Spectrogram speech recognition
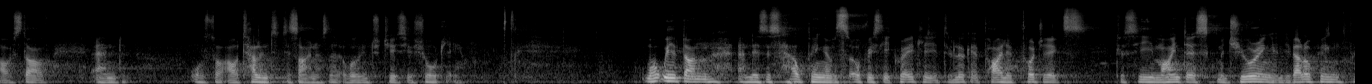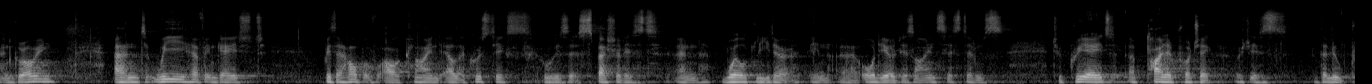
our staff and also our talented designers that I will introduce you shortly. What we've done, and this is helping us obviously greatly to look at pilot projects, to see Mindesk maturing and developing and growing. And we have engaged with the help of our client L Acoustics, who is a specialist and world leader in uh, audio design systems, to create a pilot project, which is the loop.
